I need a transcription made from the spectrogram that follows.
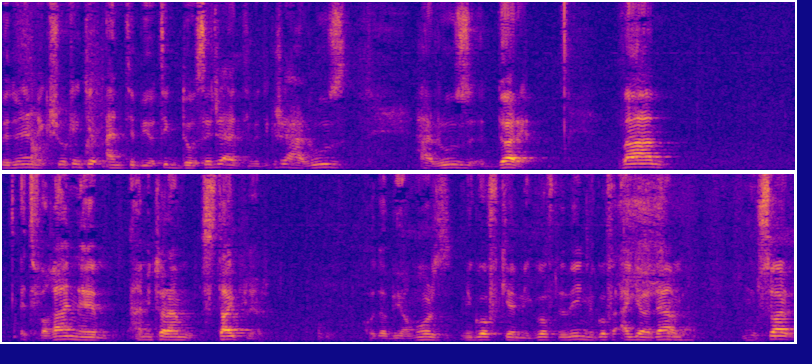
بدون مکشور کنه که انتیبیوتیک دوسج انتیبیوتیکش هر روز هر روز داره و اتفاقا همینطور هم ستایپلر خدا بیامرز میگفت که میگفت ببین میگفت اگه آدم موسار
